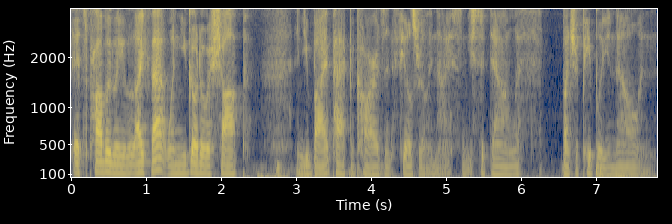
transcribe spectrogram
it's probably like that when you go to a shop and you buy a pack of cards and it feels really nice and you sit down with a bunch of people you know and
